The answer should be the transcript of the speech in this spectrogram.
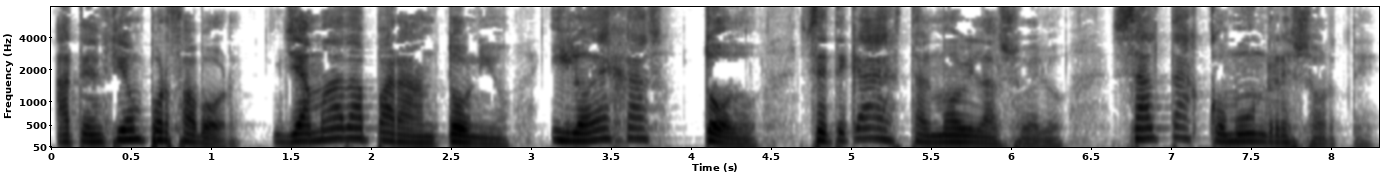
Atención por favor, llamada para Antonio, y lo dejas todo. Se te cae hasta el móvil al suelo. Saltas como un resorte.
